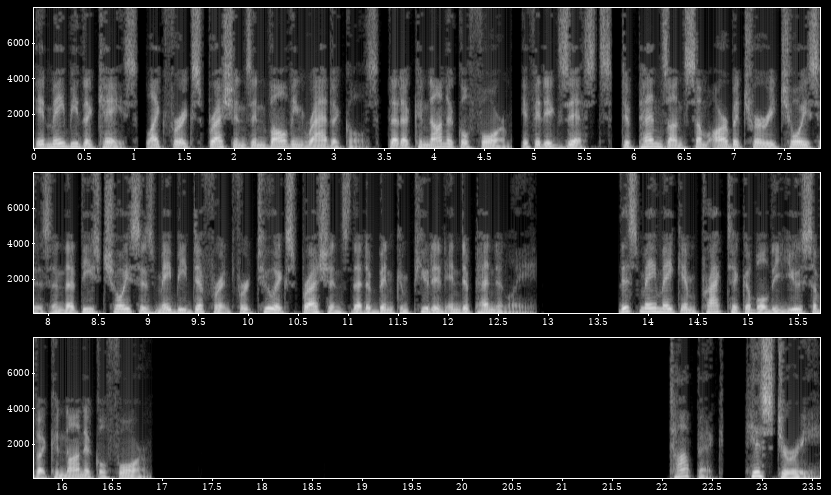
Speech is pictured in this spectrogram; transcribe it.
it may be the case, like for expressions involving radicals, that a canonical form, if it exists, depends on some arbitrary choices and that these choices may be different for two expressions that have been computed independently. This may make impracticable the use of a canonical form. History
